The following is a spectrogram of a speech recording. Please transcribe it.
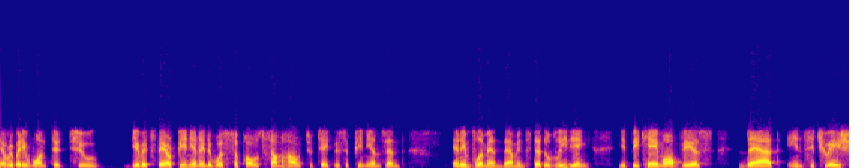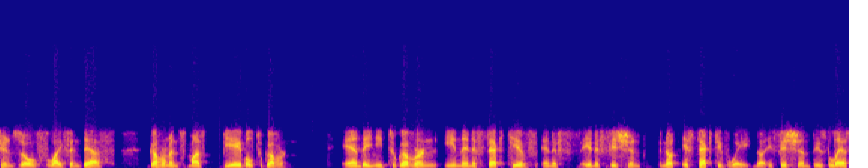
everybody wanted to give its their opinion, and it was supposed somehow to take these opinions and and implement them instead of leading. It became obvious that in situations of life and death, governments must be able to govern. And they need to govern in an effective and an efficient, not effective way. Not efficient is less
